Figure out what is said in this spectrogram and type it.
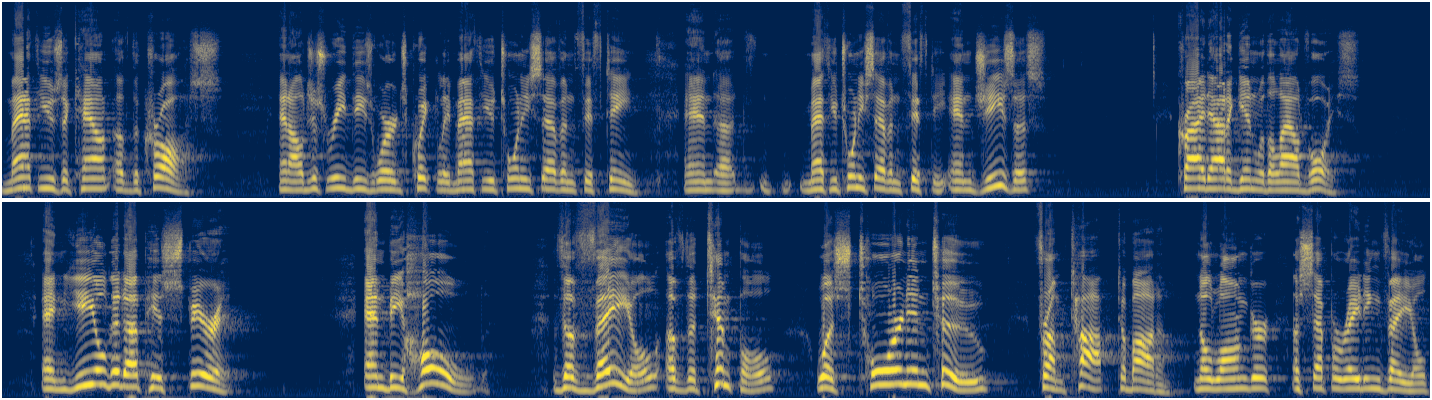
Matthew's account of the cross. And I'll just read these words quickly Matthew 27 15. And uh, Matthew 27 50. And Jesus cried out again with a loud voice and yielded up his spirit. And behold, the veil of the temple was torn in two from top to bottom. No longer a separating veil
